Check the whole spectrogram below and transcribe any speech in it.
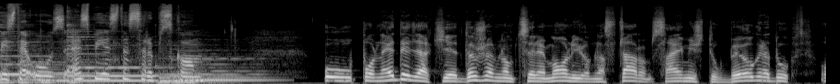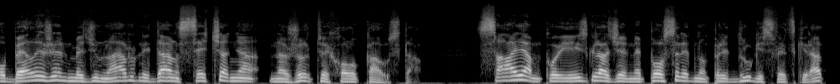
Vi ste uz SBS na Srpskom. U ponedeljak je državnom ceremonijom na Starom sajmištu u Beogradu obeležen Međunarodni dan sećanja na žrtve holokausta. Sajam koji je izgrađen neposredno pred drugi svetski rat,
